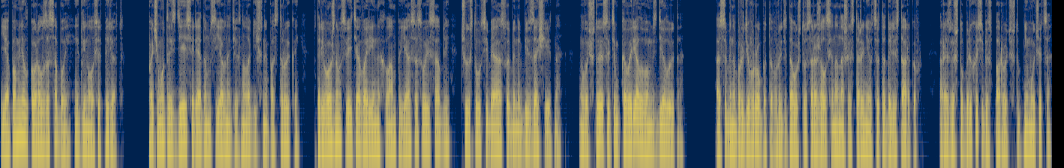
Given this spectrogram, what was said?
Я помнил Корал за собой и двинулся вперед. Почему-то здесь, рядом с явно технологичной постройкой, в тревожном свете аварийных ламп я со своей саблей чувствовал себя особенно беззащитно. Но вот что я с этим Ковыряловым сделаю-то? Особенно против робота, вроде того, что сражался на нашей стороне в цитадели Старков. Разве что брюхо себе спороть, чтоб не мучиться.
